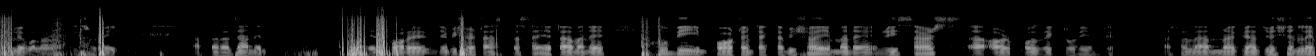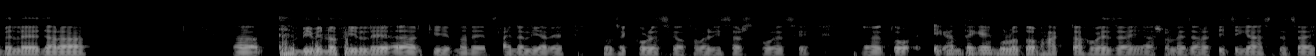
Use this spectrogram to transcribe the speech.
খুলে বলার আর কিছু নেই। আপনারা জানেন। এরপরের যে বিষয়টা আসতেছে, এটা মানে খুবই ইম্পর্টেন্ট একটা বিষয় মানে রিসার্চ অর প্রজেক্ট ওরিয়েন্টেড আসলে আমরা গ্রাজুয়েশন লেভেলে যারা বিভিন্ন ফিল্ডে আর কি মানে ফাইনাল ইয়ারে প্রজেক্ট করেছি অথবা রিসার্চ করেছি। তো এখান থেকেই মূলত ভাগটা হয়ে যায়। আসলে যারা টিচিংয়ে আসতে চায়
